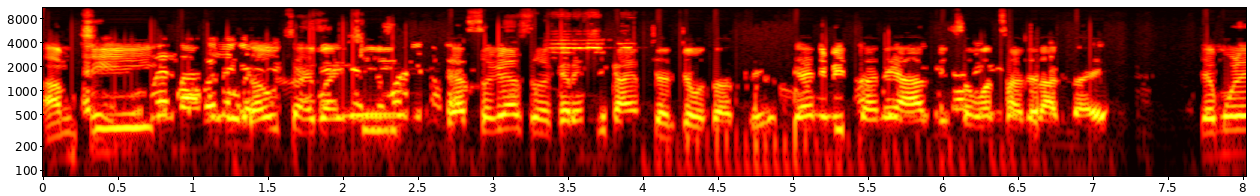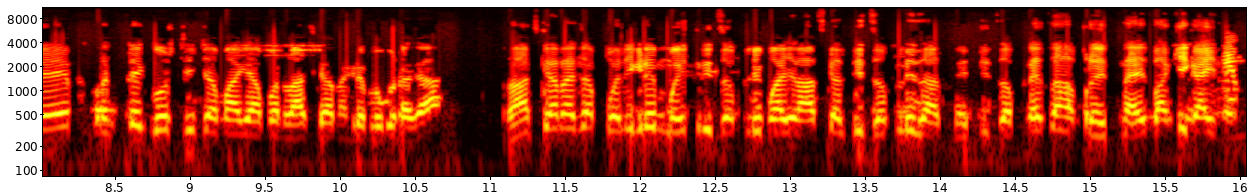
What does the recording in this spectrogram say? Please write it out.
आमची राऊत साहेबांची या सगळ्या सहकाऱ्यांची कायम चर्चा होत असते. त्या निमित्ताने आज मी संवाद साधला आणला आहे. त्यामुळे प्रत्येक गोष्टीच्या मागे आपण राजकारणाकडे बघू नका. राजकारणाच्या पलीकडे मैत्री जपली पाहिजे. आजकाल ती जपली जात नाही. ती जपण्याचा हा प्रयत्न आहे. बाकी काही नाही.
